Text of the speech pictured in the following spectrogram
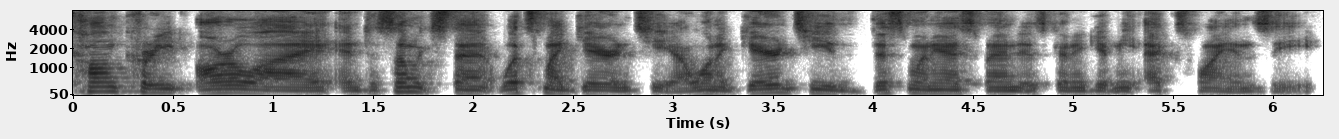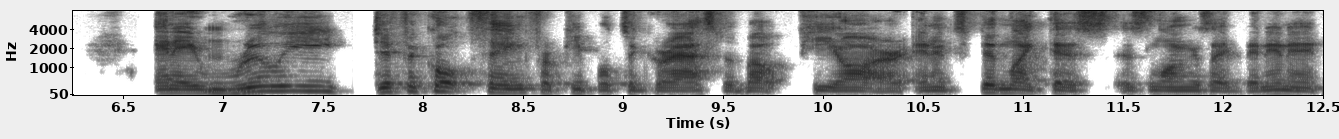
concrete ROI and to some extent what's my guarantee? I want to guarantee that this money I spend is going to get me X, Y, and Z. And a mm-hmm. really difficult thing for people to grasp about PR, and it's been like this as long as I've been in it,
